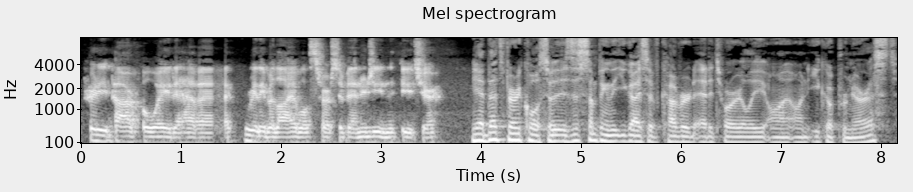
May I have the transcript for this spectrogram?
pretty powerful way to have a really reliable source of energy in the future. Yeah, that's very cool. So, is this something that you guys have covered editorially on, on Ecopreneurist?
